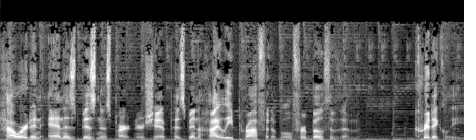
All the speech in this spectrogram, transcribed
Howard and Anna's business partnership has been highly profitable for both of them. Critically,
